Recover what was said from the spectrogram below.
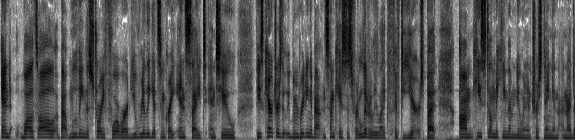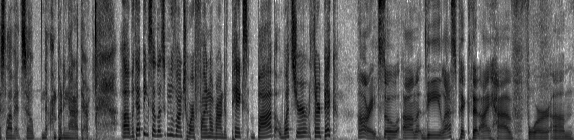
and while it's all about moving the story forward, you really get some great insight into these characters that we've been reading about in some cases for literally like 50 years. But um, he's still making them new and interesting, and, and I just love it. So I'm putting that out there. Uh, Uh, with that being said, let's move on to our final round of picks. Bob, what's your third pick? All right. So um, the last pick that I have for um,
